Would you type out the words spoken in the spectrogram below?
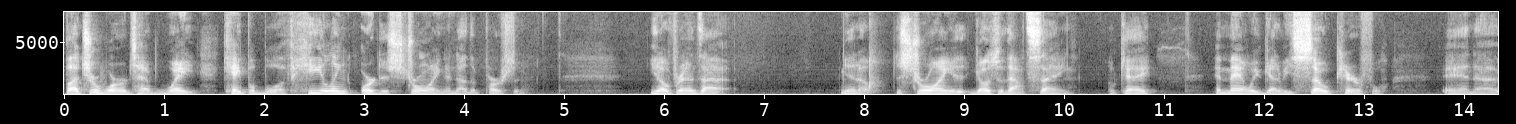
but your words have weight capable of healing or destroying another person. You know, friends, I, you know, destroying it goes without saying, okay? And man, we've got to be so careful. And uh,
